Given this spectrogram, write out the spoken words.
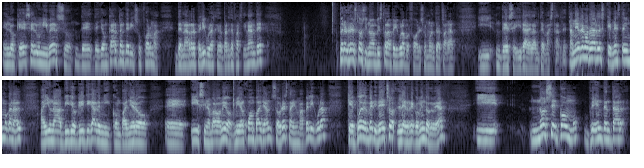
en lo que es el universo de, John Carpenter y su forma de narrar películas, que me parece fascinante. Pero el resto, si no han visto la película, por favor, es el momento de parar y de seguir adelante más tarde. También recordarles que en este mismo canal hay una videocrítica de mi compañero eh, y, sin embargo, amigo Miguel Juan Payan sobre esta misma película que pueden ver y, de hecho, les recomiendo que vean. Y no sé cómo, voy a intentar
